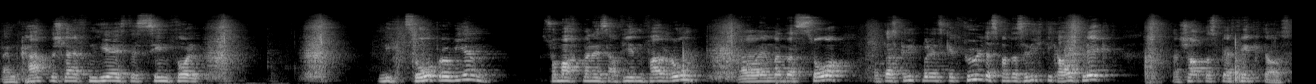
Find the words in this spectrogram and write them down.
Beim Kantenschleifen hier ist es sinnvoll, nicht so probieren. So macht man es auf jeden Fall rund. Aber wenn man das so, und das kriegt man das Gefühl, dass man das richtig auflegt, dann schaut das perfekt aus.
